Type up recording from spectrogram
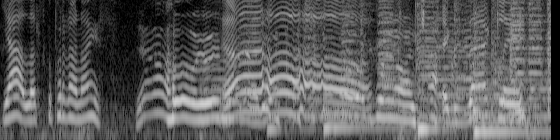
Yeah. Let's go put it on ice. Yeah. Oh, you know Ah, what's going on. exactly.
